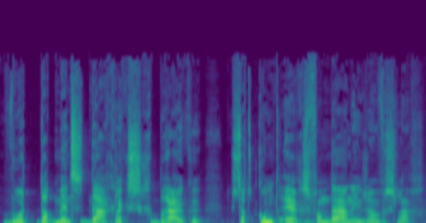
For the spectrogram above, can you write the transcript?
woord dat mensen dagelijks gebruiken. Dus dat komt ergens vandaan in zo'n verslag.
